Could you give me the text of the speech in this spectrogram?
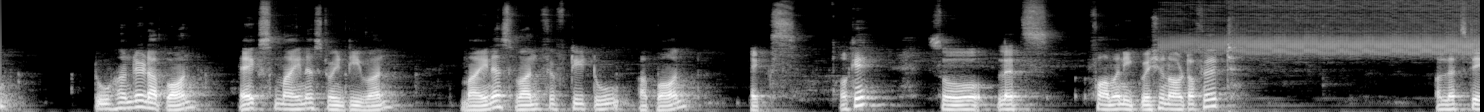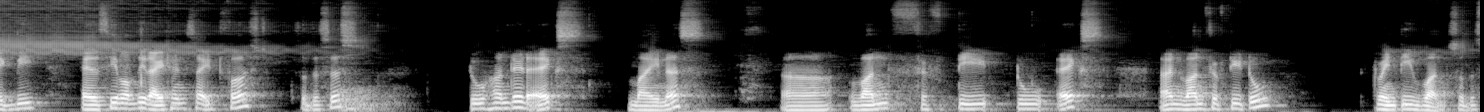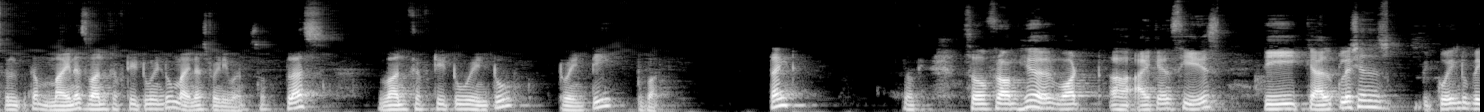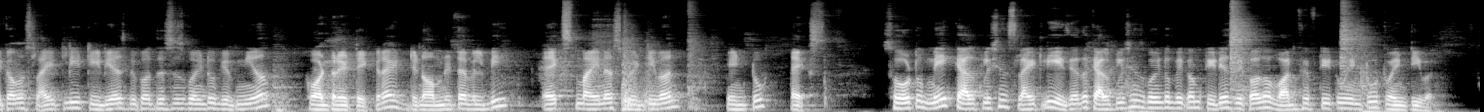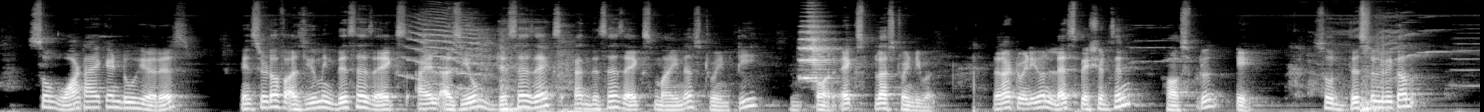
200 upon x minus 21 minus 152 upon x. Okay? So let's form an equation out of it. Or let's take the LCM of the right hand side first. So this is 200x minus uh, 152x and 152 21 so this will become minus 152 into minus 21 so plus 152 into 21 right? Okay. So from here what uh, I can see is the calculation is going to become slightly tedious because this is going to give me a quadratic right? Denominator will be x minus 21 into x. So to make calculation slightly easier the calculation is going to become tedious because of 152 into 21 so what I can do here is instead of assuming this as x I'll assume this as x and this as x minus 20 or x plus 21 there are 21 less patients in hospital A. So this will become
